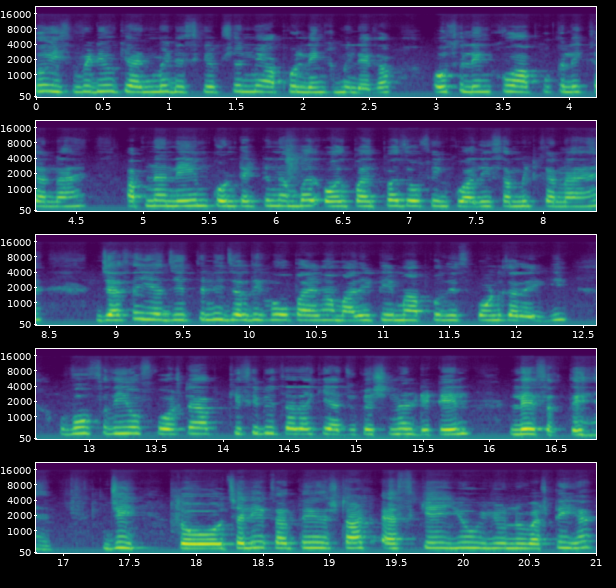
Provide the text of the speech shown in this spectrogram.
तो इस वीडियो के एंड में डिस्क्रिप्शन में आपको लिंक मिलेगा। उस लिंक को आपको क्लिक करना है। अपना नेम कॉन्टेक्ट नंबर और पर्पज ऑफ़ इंक्वायरी सबमिट करना है। जैसे यह जितनी जल्दी हो पाएगा, हमारी टीम आपको रिस्पॉन्ड करेगी। वो फ्री ऑफ़ कॉस्ट है, आप किसी भी तरह की एजुकेशनल डिटेल ले सकते हैं। जी तो चलिए करते हैं start S K U university है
